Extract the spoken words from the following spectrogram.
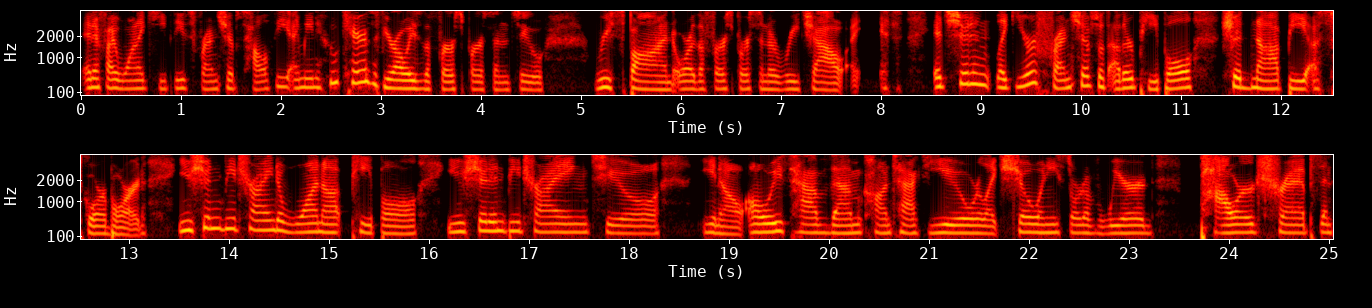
And if I want to keep these friendships healthy, I mean, who cares if you're always the first person to respond or the first person to reach out. It's, it shouldn't like your friendships with other people should not be a scoreboard. You shouldn't be trying to one up people. You shouldn't be trying to, you know, always have them contact you or like show any sort of weird power trips. And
